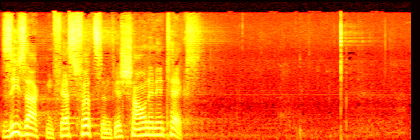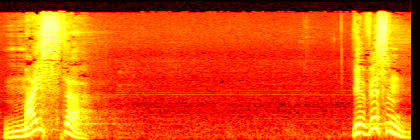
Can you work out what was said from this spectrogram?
Sie sagten, Vers 14, wir schauen in den Text. Meister, wir wissen,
